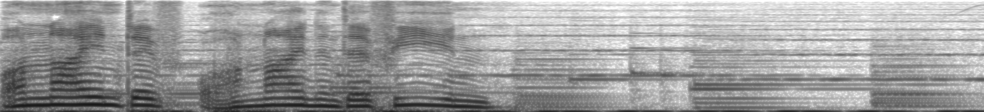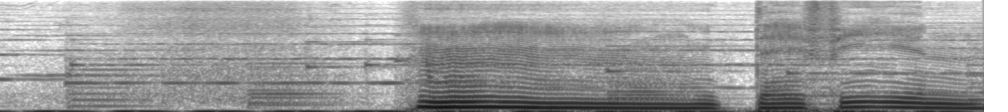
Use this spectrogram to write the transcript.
Oh nein, Delf Oh nein, den Delfin. Hm, Delfin.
